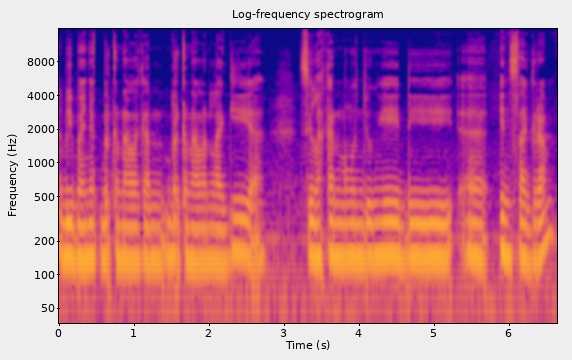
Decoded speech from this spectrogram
lebih banyak berkenalan berkenalan lagi ya. Silahkan mengunjungi di uh, Instagram.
